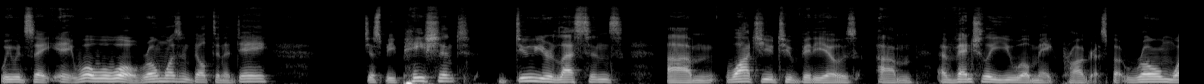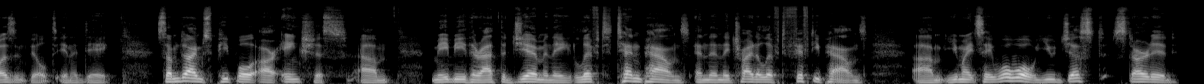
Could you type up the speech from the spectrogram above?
we would say, hey, whoa, whoa, whoa, Rome wasn't built in a day. Just be patient, do your lessons um, watch YouTube videos. Um, eventually, you will make progress. But Rome wasn't built in a day. Sometimes people are anxious. Um, maybe they're at the gym and they lift 10 pounds and then they try to lift 50 pounds. Um, you might say, Whoa, whoa, you just started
